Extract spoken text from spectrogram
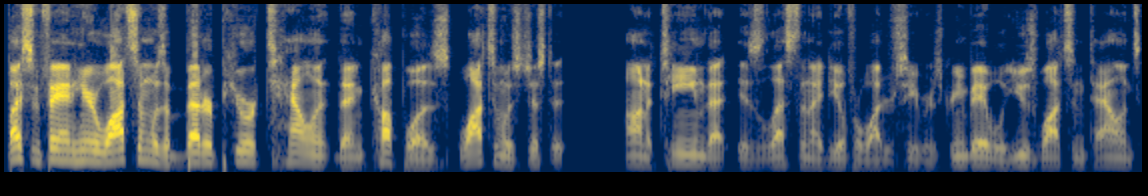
Bison fan here. Watson was a better pure talent than Kupp was. Watson was just a, on a team that is less than ideal for wide receivers. Green Bay will use Watson talents.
